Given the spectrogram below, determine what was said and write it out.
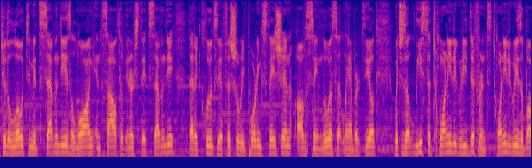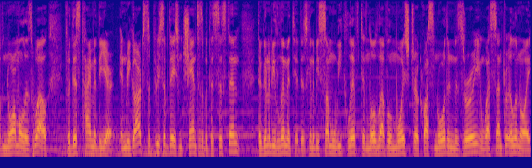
to the low to mid 70s along and south of Interstate 70. That includes the official reporting station of St. Louis at Lambert Field, which is at least a 20 degree difference, 20 degrees above normal as well for this time of the year. In regards to precipitation chances with the system, they're going to be limited. There's going to be some weak lift and low level moisture across northern Missouri and west central Illinois,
